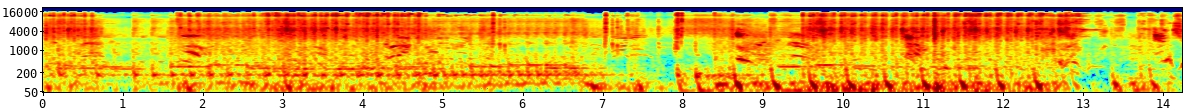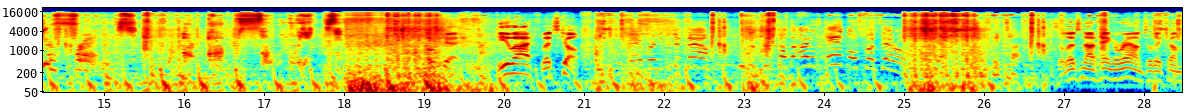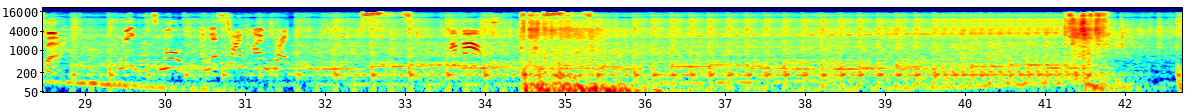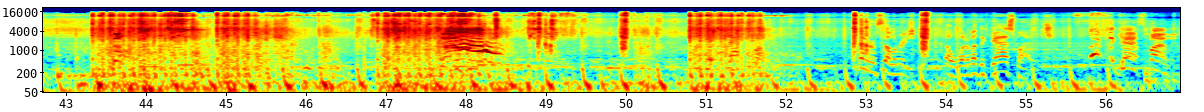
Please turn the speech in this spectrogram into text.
Eli, let's go. Man, we're in the shit now. We just picked off the idols and Los Panteros. Big time. So let's not hang around till they come back. Agreed, let's move. And this time I'm driving. I'm out. Oh, what about the gas mileage? Fuck the gas mileage.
